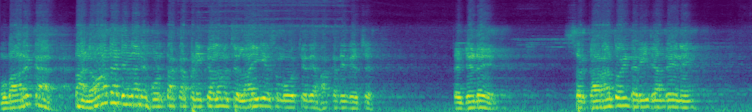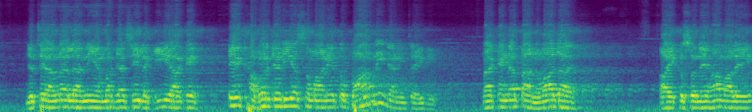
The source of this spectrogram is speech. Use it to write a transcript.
ਮੁਬਾਰਕ ਹੈ। ਧੰਨਵਾਦ ਹੈ ਜਿਨ੍ਹਾਂ ਨੇ ਹੁਣ ਤੱਕ ਆਪਣੀ ਕਲਮ ਚਲਾਈ ਇਸ ਮੋਰਚੇ ਦੇ ਹੱਕ ਦੇ ਵਿੱਚ। ਤੇ ਜਿਹੜੇ ਸਰਕਾਰਾਂ ਤੋਂ ਹੀ ਡਰੀ ਜਾਂਦੇ ਨੇ, ਜਿੱਥੇ ਆਨਾ ਲਾਨੀ ਐਮਰਜੈਂਸੀ ਲੱਗੀ ਆ ਕੇ, ਇਹ ਖਬਰ ਜਿਹੜੀ ਹੈ ਸਮਾਣੇ ਤੋਂ ਬਾਹਰ ਨਹੀਂ ਜਾਣੀ ਚਾਹੀਦੀ। ਮੈਂ ਕਹਿੰਦਾ ਧੰਨਵਾਦ ਹੈ ਆ ਇੱਕ ਸੁਨੇਹਾ ਵਾਲੇ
